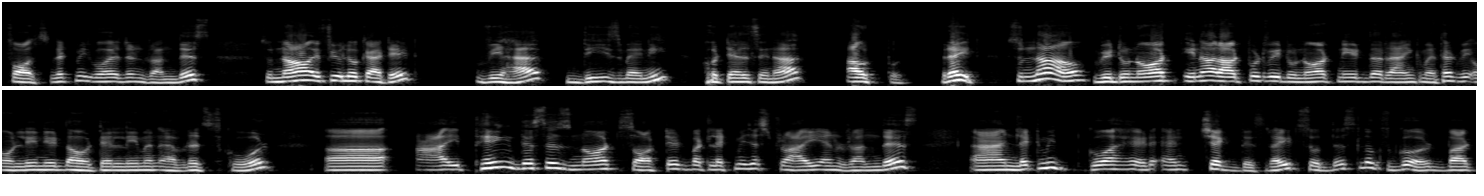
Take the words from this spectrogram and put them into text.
false. Let me go ahead and run this. So now if you look at it we have these many hotels in our output right. So now we do not in our output we do not need the rank method. We only need the hotel name and average score. Uh, I think this is not sorted, but let me just try and run this. And let me go ahead and check this, right? So this looks good, but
